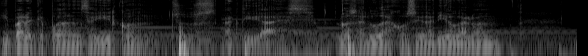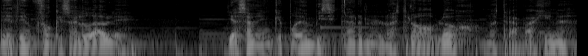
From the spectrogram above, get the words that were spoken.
y para que puedan seguir con sus actividades. Los saluda José Darío Galván desde Enfoque Saludable. Ya saben que pueden visitar nuestro blog, nuestra página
